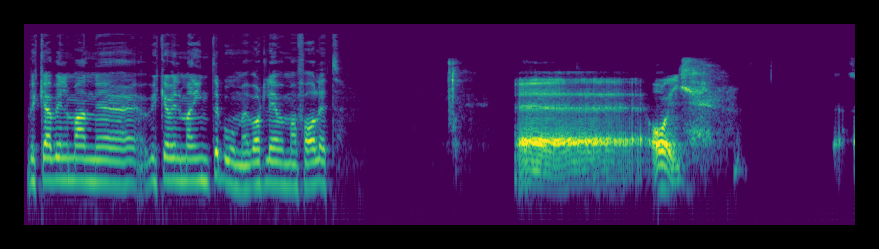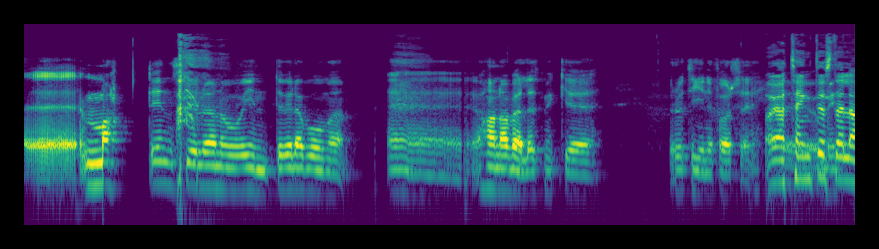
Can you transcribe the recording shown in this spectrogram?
Vilka vill, man, eh, vilka vill man inte bo med? Vart lever man farligt? Eh, oj. Eh, Martin skulle jag nog inte vilja bo med. Eh, han har väldigt mycket rutiner för sig. Och jag tänkte Eh, ställa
